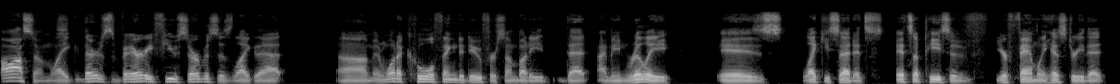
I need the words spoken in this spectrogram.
awesome. Like there's very few services like that um, and what a cool thing to do for somebody that I mean, really is like you said, it's it's a piece of your family history that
